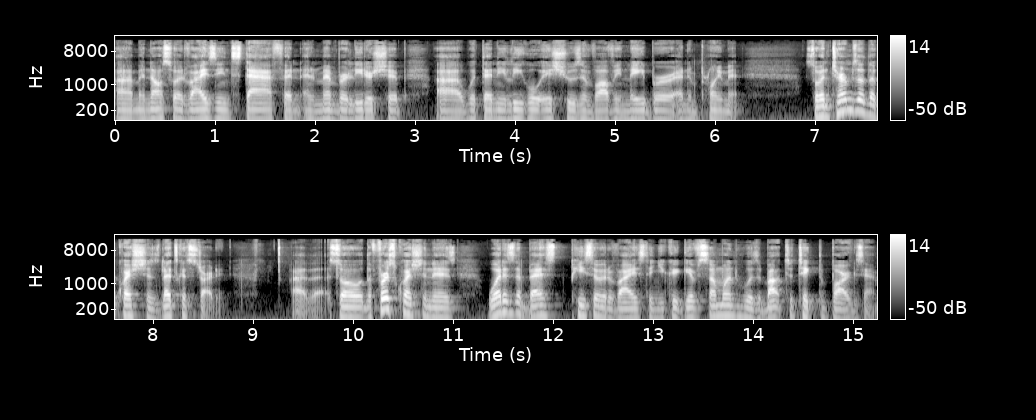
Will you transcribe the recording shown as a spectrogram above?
um, and also advising staff and, and member leadership uh, with any legal issues involving labor and employment. So, in terms of the questions, let's get started. Uh, so, the first question is What is the best piece of advice that you could give someone who is about to take the bar exam?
